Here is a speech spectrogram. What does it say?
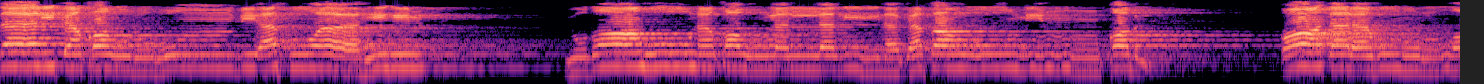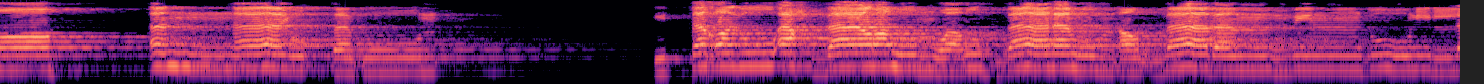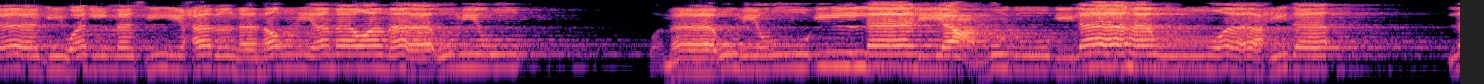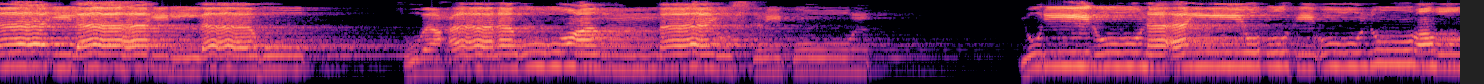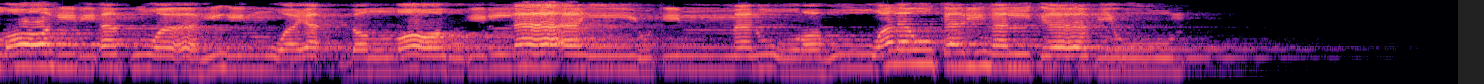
ذلك قولهم بأفواههم. يضاهون قول الذين كفروا من قبل. قاتلهم الله. أنا يؤفكون. اتخذوا أحبارهم ورهبانهم أربابا من دون الله والمسيح ابن مريم وما أمروا وما أمروا إلا ليعبدوا إلها واحدا لا إله إلا هو سبحانه عما يشركون. يريدون أن يطفئوا نور الله بأفواههم ويأبى الله إلا أن يتم نوره ولو كره الكافرون.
